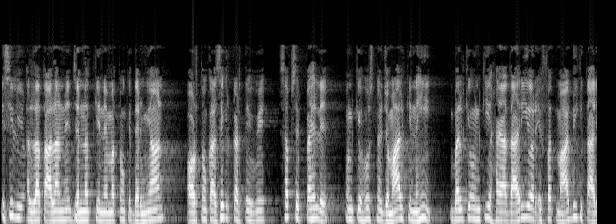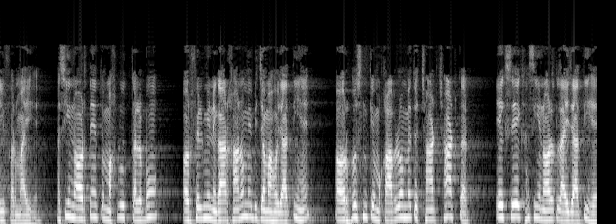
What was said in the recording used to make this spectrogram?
اسی لیے اللہ تعالیٰ نے جنت کی نعمتوں کے درمیان عورتوں کا ذکر کرتے ہوئے سب سے پہلے ان کے حسن و جمال کی نہیں بلکہ ان کی حیاداری اور عفت مابی کی تعریف فرمائی ہے۔ حسین عورتیں تو مخلوط کلبوں اور فلمی نگار خانوں میں بھی جمع ہو جاتی ہیں اور حسن کے مقابلوں میں تو چھانٹ چھانٹ کر ایک سے ایک حسین عورت لائی جاتی ہے،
